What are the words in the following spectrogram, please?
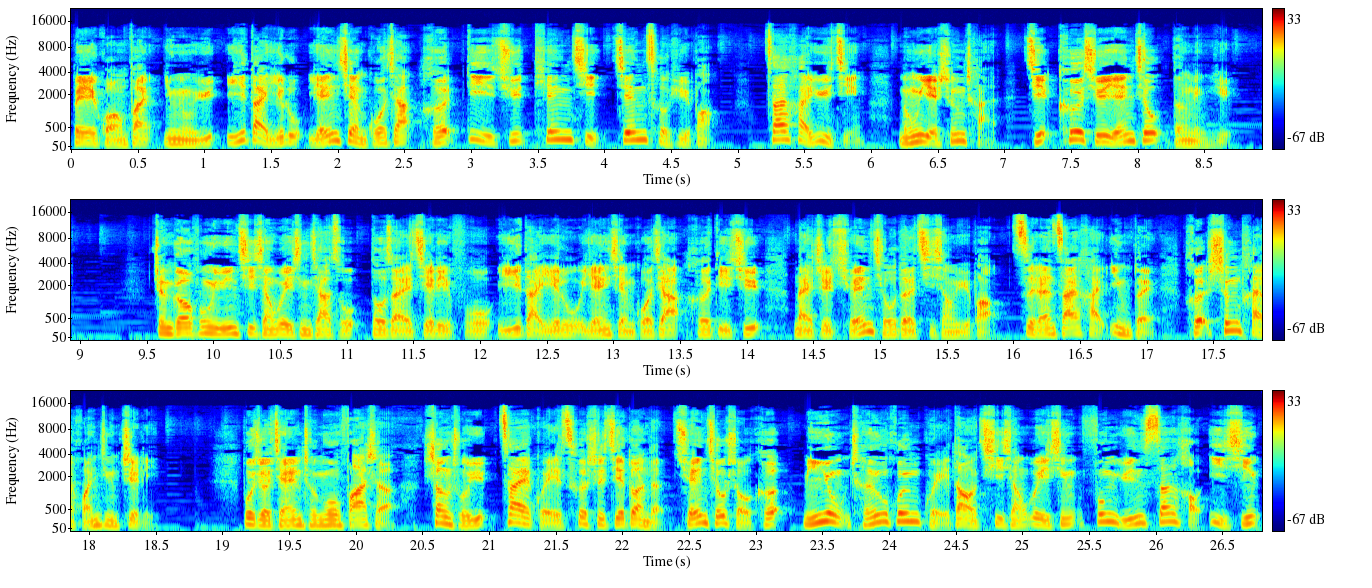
被广泛应用于“一带一路”沿线国家和地区天气监测预报、灾害预警、农业生产及科学研究等领域。整个风云气象卫星家族都在竭力服务“一带一路”沿线国家和地区乃至全球的气象预报、自然灾害应对和生态环境治理。不久前，成功发射尚处于在轨测试阶段的全球首颗民用晨昏轨道气象卫星“风云三号 E 星”，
